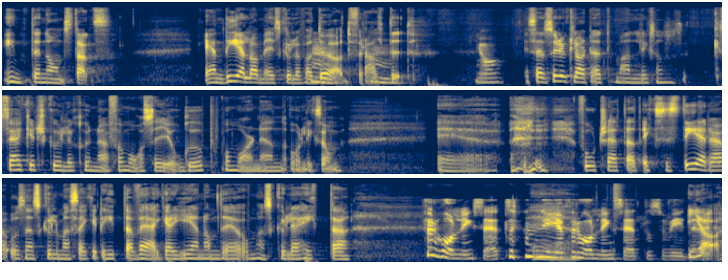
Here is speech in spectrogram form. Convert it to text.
Inte någonstans. En del av mig skulle vara död för alltid. Ja, Sen så är det klart att man liksom säkert skulle kunna förmå sig att gå upp på morgonen och liksom eh, fortsätta att existera och sen skulle man säkert hitta vägar genom det och man skulle hitta förhållningssätt, nya förhållningssätt och så vidare. Eh. Ja.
